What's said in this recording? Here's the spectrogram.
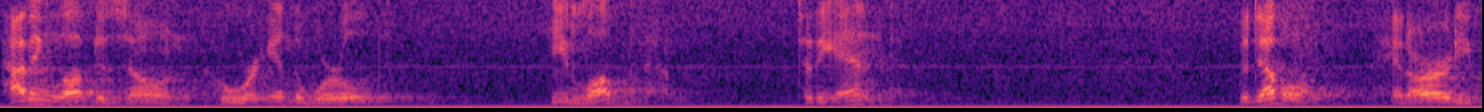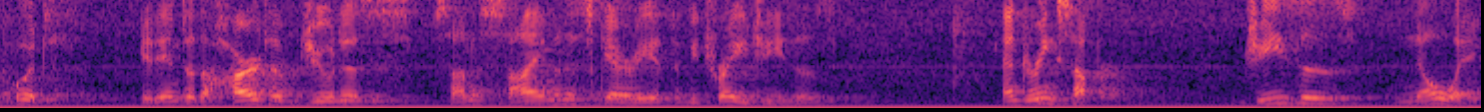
Having loved his own who were in the world, he loved them to the end. The devil had already put it into the heart of Judas, son of Simon Iscariot, to betray Jesus and drink supper. Jesus, knowing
